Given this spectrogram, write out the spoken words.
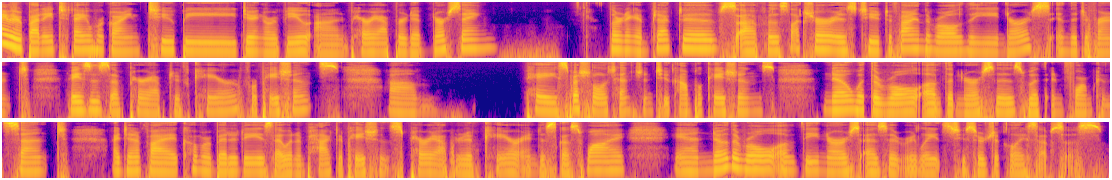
Hi everybody, today we're going to be doing a review on perioperative nursing. Learning objectives uh, for this lecture is to define the role of the nurse in the different phases of perioperative care for patients, um, pay special attention to complications, know what the role of the nurse is with informed consent, identify comorbidities that would impact a patient's perioperative care and discuss why, and know the role of the nurse as it relates to surgical asepsis.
